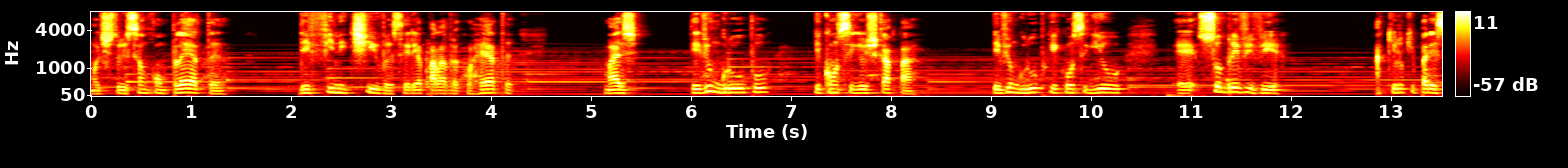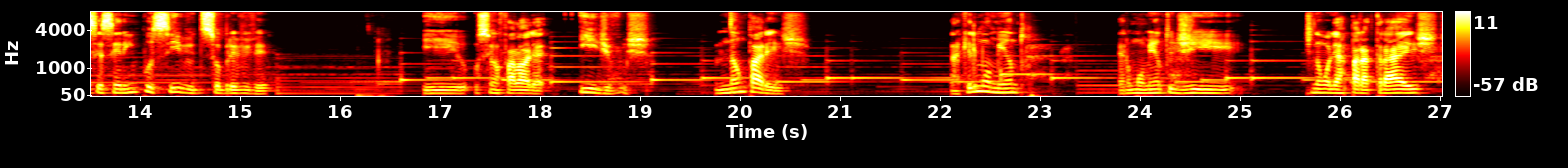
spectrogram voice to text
uma destruição completa, definitiva seria a palavra correta, mas teve um grupo que conseguiu escapar. Teve um grupo que conseguiu é, sobreviver aquilo que parecia ser impossível de sobreviver. E o Senhor fala: Olha, ide-vos, não pareis. Naquele momento, era um momento de, de não olhar para trás,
